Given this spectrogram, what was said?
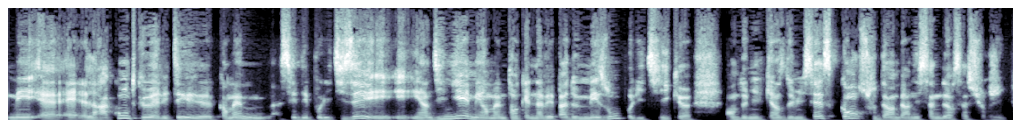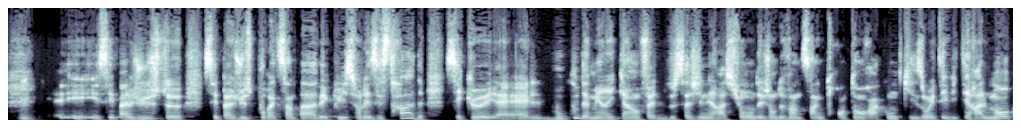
Mais elle raconte qu'elle était euh, quand même assez dépolitisée et, indignée, mais en même temps qu'elle n'avait pas de maison politique euh, en 2015-2016 quand soudain Bernie Sanders a surgi. Mm et, et c'est pas juste, c'est pas juste pour être sympa avec lui sur les estrades. C'est que elle, beaucoup d'Américains en fait de sa génération, des gens de 25-30 ans, racontent qu'ils ont été littéralement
